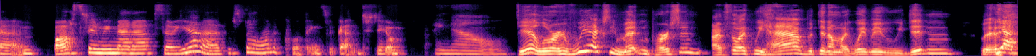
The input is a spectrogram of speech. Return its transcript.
um, Boston we met up. So yeah, there's been a lot of cool things we've gotten to do. I know. Yeah, Laura, have we actually met in person? I feel like we have, but then I'm like, wait, maybe we didn't. But yeah,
